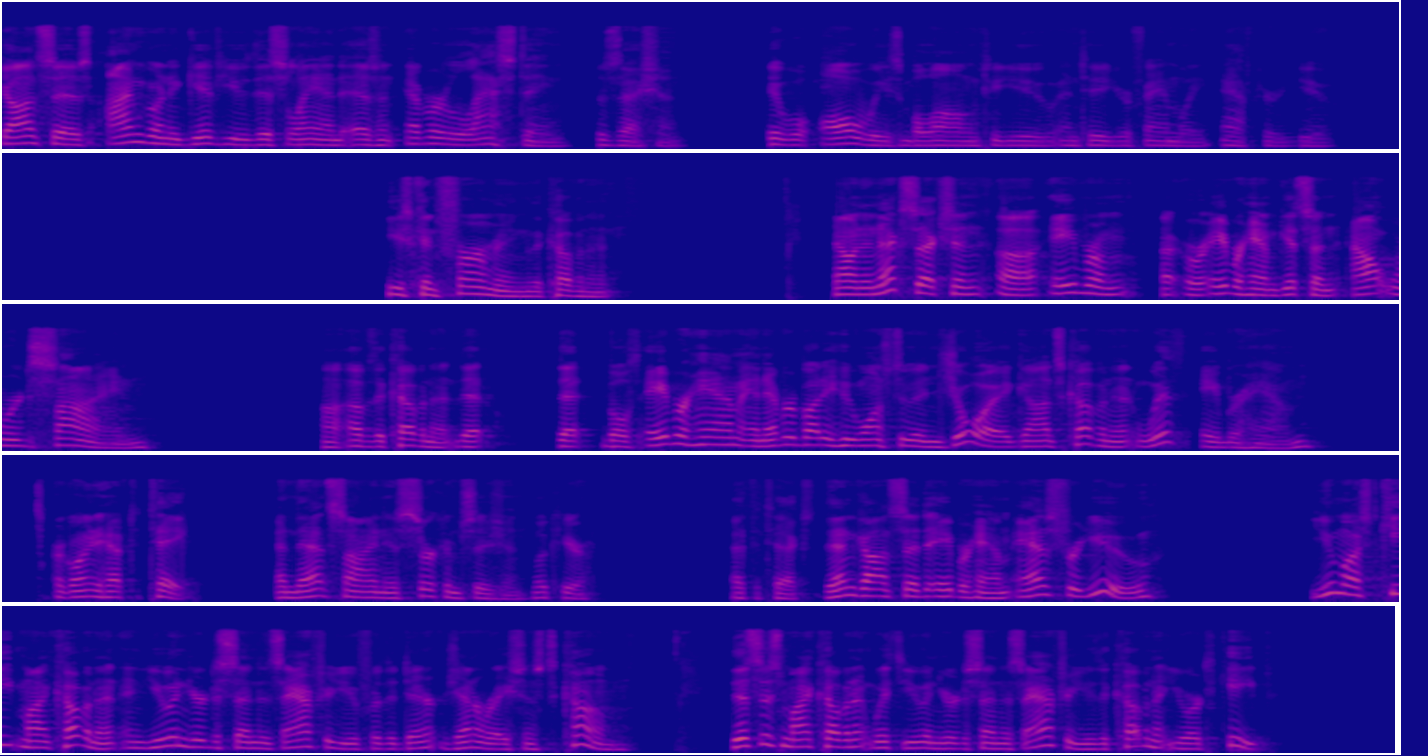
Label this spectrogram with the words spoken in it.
God says, I'm going to give you this land as an everlasting possession. It will always belong to you and to your family after you. He's confirming the covenant. Now, in the next section, uh, Abram uh, or Abraham gets an outward sign uh, of the covenant that that both Abraham and everybody who wants to enjoy God's covenant with Abraham are going to have to take. And that sign is circumcision. Look here at the text. Then God said to Abraham, As for you, you must keep my covenant, and you and your descendants after you for the de- generations to come. This is my covenant with you and your descendants after you, the covenant you are to keep.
